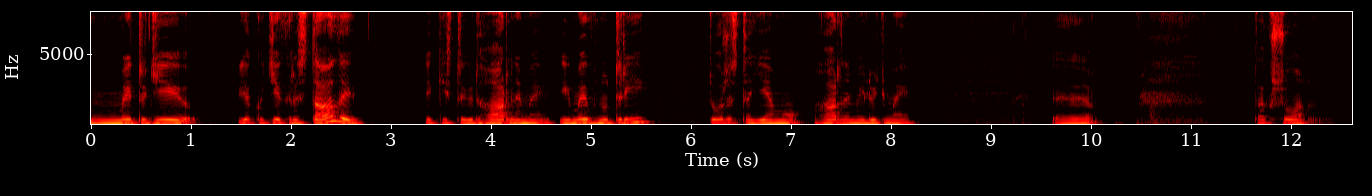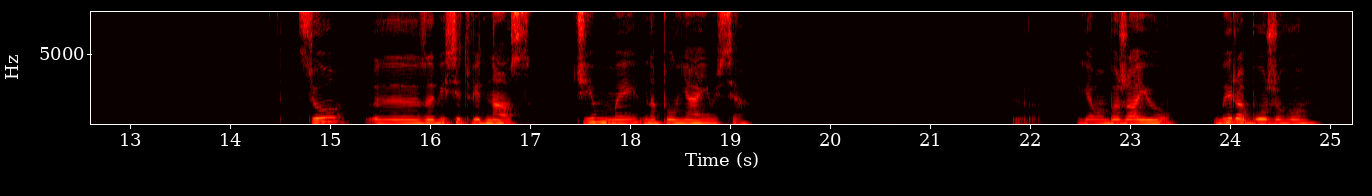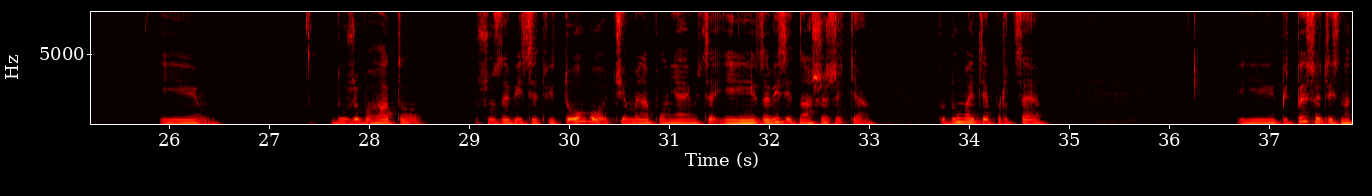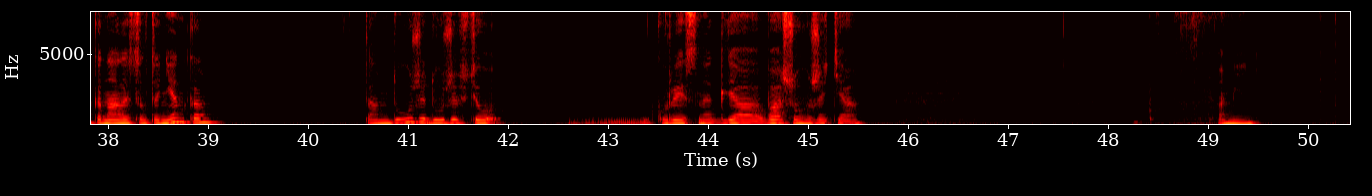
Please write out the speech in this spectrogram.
ми тоді, як оті кристали, які стають гарними, і ми внутрі теж стаємо гарними людьми. Е, так що все е, зависить від нас, чим ми наповняємося. Е, Я вам бажаю мира Божого і дуже багато що зависить від того, чим ми наповняємося, і зависить наше життя. Подумайте про це. І підписуйтесь на канали Салтаненка. Там дуже-дуже все корисне для вашого життя. Амінь.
